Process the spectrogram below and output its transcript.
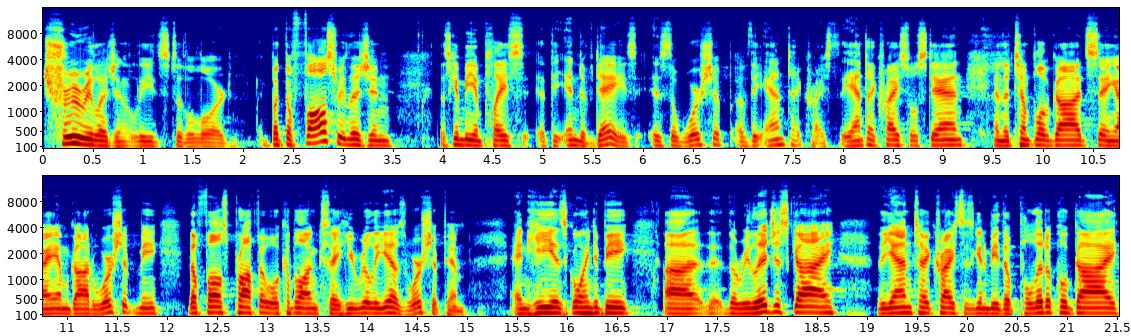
true religion, that leads to the Lord. But the false religion that's going to be in place at the end of days is the worship of the Antichrist. The Antichrist will stand in the temple of God saying, I am God, worship me. The false prophet will come along and say, He really is, worship him. And he is going to be uh, the, religious guy. The Antichrist is going to be the political guy.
